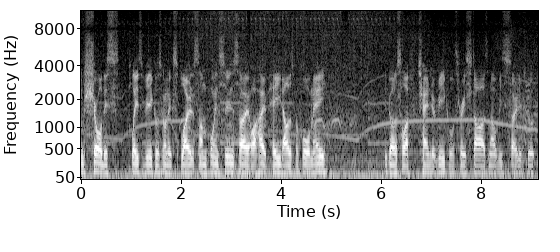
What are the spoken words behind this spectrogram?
I'm sure this police vehicle is going to explode at some point soon, so I hope he does before me. Because I'll have to change a vehicle three stars and that will be so difficult.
